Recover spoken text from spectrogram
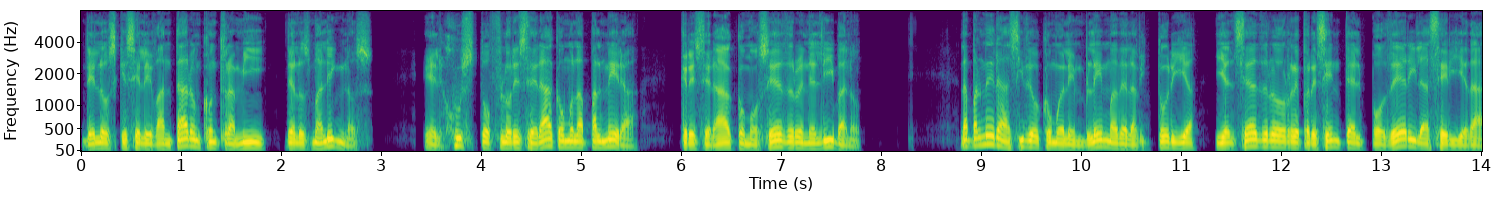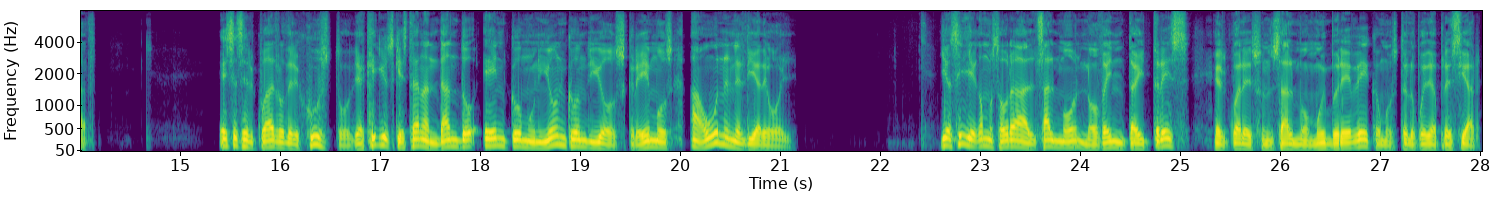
de los que se levantaron contra mí, de los malignos. El justo florecerá como la palmera, crecerá como cedro en el Líbano. La palmera ha sido como el emblema de la victoria y el cedro representa el poder y la seriedad. Ese es el cuadro del justo, de aquellos que están andando en comunión con Dios, creemos, aún en el día de hoy. Y así llegamos ahora al Salmo 93, el cual es un salmo muy breve, como usted lo puede apreciar.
